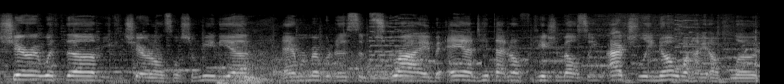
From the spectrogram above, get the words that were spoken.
Share it with them. You can share it on social media. And remember to subscribe and hit that notification bell so you actually know when I upload.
